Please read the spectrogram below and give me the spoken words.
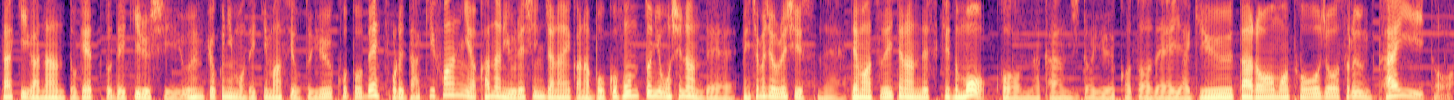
ダキがなんとゲットできるし、運曲にもできますよということで、これダキファンにはかなり嬉しいんじゃないかな。僕本当に推しなんで、めちゃめちゃ嬉しいですね。で、まあ続いてなんですけども、こんな感じということで、いや、牛太郎も登場するんかいと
